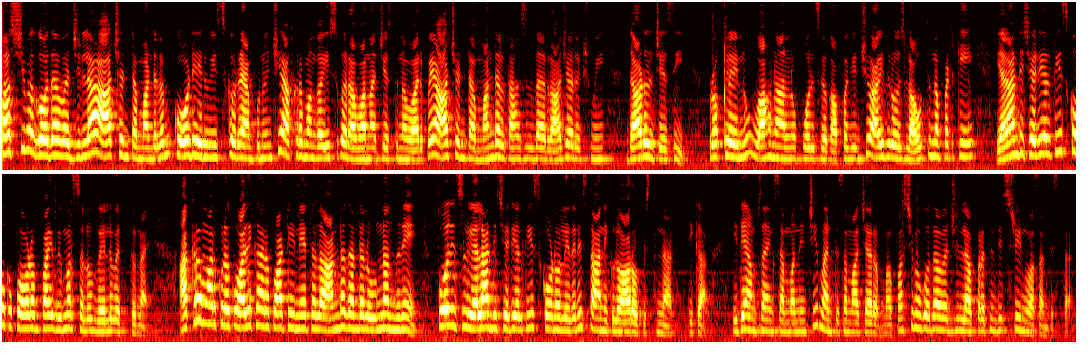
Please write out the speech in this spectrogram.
పశ్చిమ గోదావరి జిల్లా ఆచంట మండలం కోడేరు ఇసుక ర్యాంపు నుంచి అక్రమంగా ఇసుక రవాణా చేస్తున్న వారిపై ఆచంట మండల తహసీల్దార్ రాజాలక్ష్మి దాడులు చేసి ప్రొక్లైన్లు వాహనాలను పోలీసులకు అప్పగించి ఐదు రోజులు అవుతున్నప్పటికీ ఎలాంటి చర్యలు తీసుకోకపోవడంపై విమర్శలు వెల్లువెత్తుతున్నాయి. అక్రమార్కులకు అధికార పార్టీ నేతల అండదండలు ఉన్నందునే పోలీసులు ఎలాంటి చర్యలు తీసుకోవడం లేదని స్థానికులు ఆరోపిస్తున్నారు. ఇక ఇదే అంశానికి సంబంధించి మరింత సమాచారం మా పశ్చిమ గోదావరి జిల్లా ప్రతినిధి శ్రీనివాస్ అందిస్తారు.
